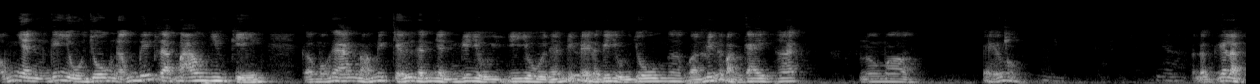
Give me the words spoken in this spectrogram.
ông nhìn cái dùi chuông này ông biết ra bao nhiêu chuyện. Còn một cái anh mà không biết chữ thì nhìn cái dùi cái dùi này biết đây là cái dùi chuông và biết nó bằng cây hết. No more hiểu không? Được cái là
